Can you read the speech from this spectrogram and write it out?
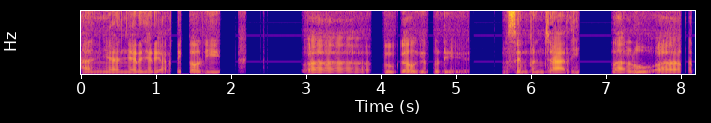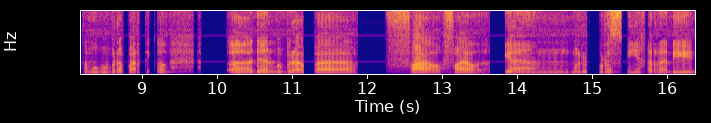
hanya nyari-nyari artikel di uh, Google gitu di mesin pencari lalu uh, ketemu beberapa artikel uh, dan beberapa file-file yang menurutku resmi ya karena di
